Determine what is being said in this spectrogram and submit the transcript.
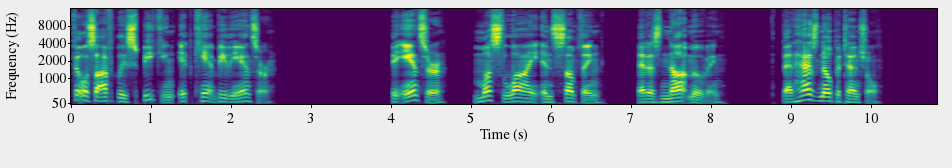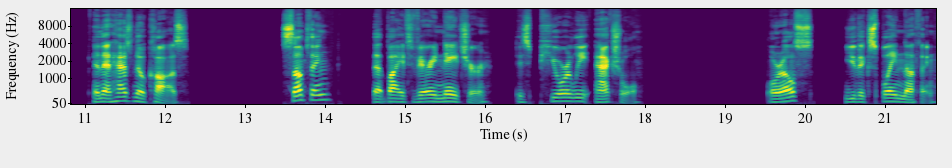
philosophically speaking, it can't be the answer. The answer must lie in something that is not moving, that has no potential, and that has no cause. Something that by its very nature is purely actual. Or else you've explained nothing.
